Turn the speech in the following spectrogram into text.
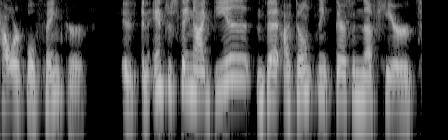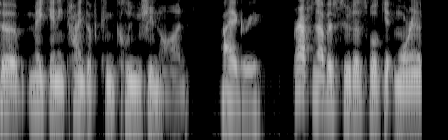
powerful thinker is an interesting idea that I don't think there's enough here to make any kind of conclusion on. I agree. Perhaps in other suttas we'll get more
